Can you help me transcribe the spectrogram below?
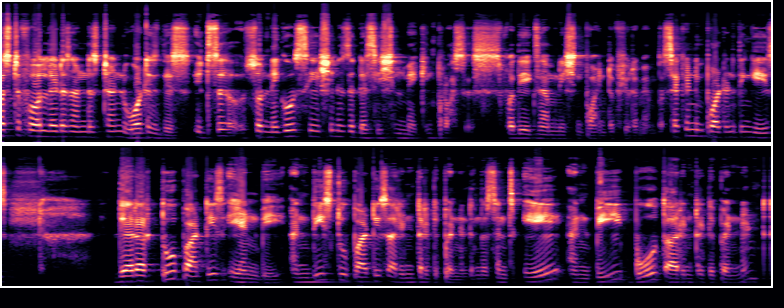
First of all let us understand what is this. It's a so negotiation is a decision making process for the examination point of view remember. Second important thing is there are two parties A and B and these two parties are interdependent in the sense A and B both are interdependent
